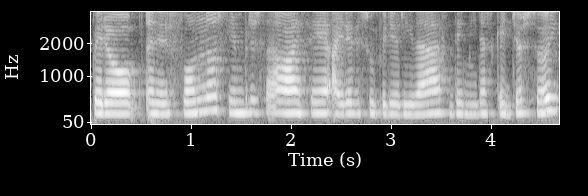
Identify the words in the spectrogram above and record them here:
pero en el fondo siempre estaba ese aire de superioridad de miras que yo soy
